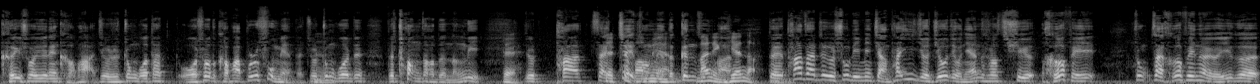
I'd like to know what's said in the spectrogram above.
可以说有点可怕。就是中国，他我说的可怕不是负面的，就是中国的的创造的能力，对，就他在这方面的跟踪啊，蛮领先的。对，他在这个书里面讲，他一九九九年的时候去合肥，中在合肥那儿有一个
